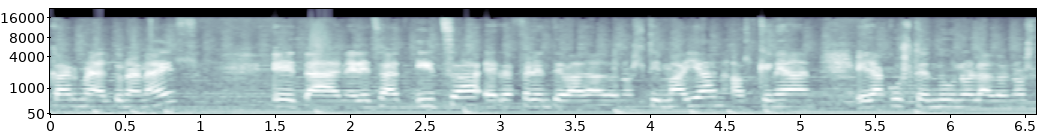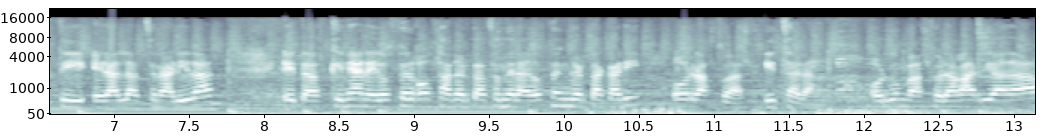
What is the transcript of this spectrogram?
Carmen Altuna naiz, eta niretzat hitza erreferente bada Donosti mailan, azkenean erakusten du nola Donosti eraldatzen ari dan, eta azkenean edozer gauza gertatzen dela edozen gertakari horra zoaz, hitzara. Orduan ba, zoragarria da,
